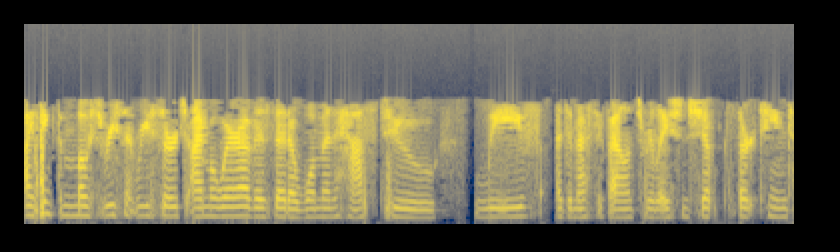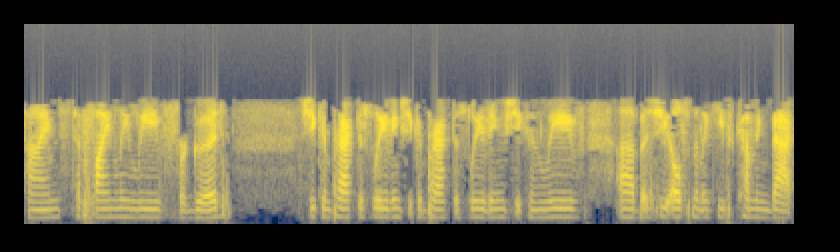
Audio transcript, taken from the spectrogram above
I think the most recent research I'm aware of is that a woman has to leave a domestic violence relationship 13 times to finally leave for good. She can practice leaving, she can practice leaving, she can leave, uh, but she ultimately keeps coming back,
